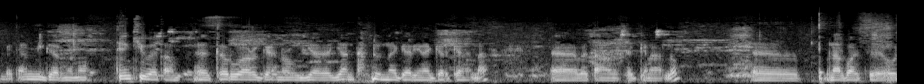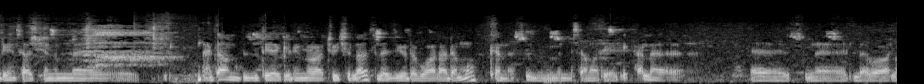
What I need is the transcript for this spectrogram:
በጣም የሚገርም ነው። thank you በጣም ጥሩ አድርገህ ነው እያንዳንዱን ነገር የነገርከን እና በጣም አመሰግናለሁ። ምናልባት audience ኣችንም በጣም ብዙ ጥያቄ ሊኖራቸው ይችላል። ስለዚህ ወደ በኋላ ደግሞ ከነሱ የምንሰማው ጥያቄ ካለ እሱን ለበኋላ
